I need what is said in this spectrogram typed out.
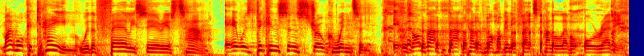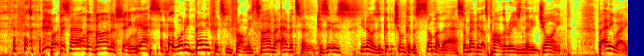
Mike Walker came with a fairly serious tan. It was Dickinson stroke Winton. It was on that, that kind of mahogany fence panel level already. But, Before uh, the varnishing. Yes, but what he benefited from his time at Everton because it was, you know, it was a good chunk of the summer there. So maybe that's part of the reason that he joined. But anyway,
